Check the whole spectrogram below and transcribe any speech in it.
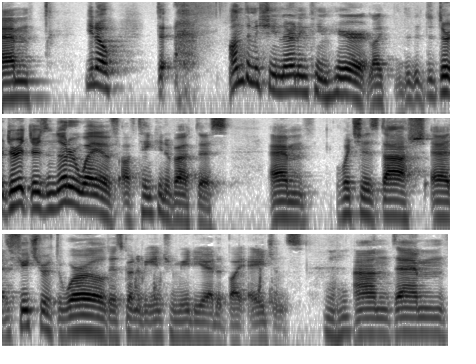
Um, you know, the, on the machine learning team here, like th- th- there, there, there's another way of, of thinking about this, um, which is that uh, the future of the world is going to be intermediated by agents. And um,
